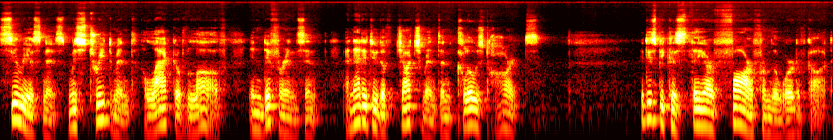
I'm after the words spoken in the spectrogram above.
seriousness, mistreatment, lack of love, indifference, and an attitude of judgment and closed hearts it is because they are far from the Word of God.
